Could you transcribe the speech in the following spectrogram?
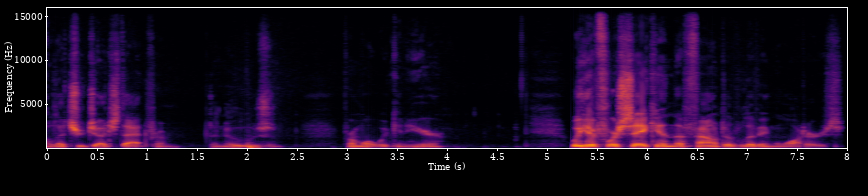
I'll let you judge that from the news and from what we can hear. We have forsaken the fount of living waters.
